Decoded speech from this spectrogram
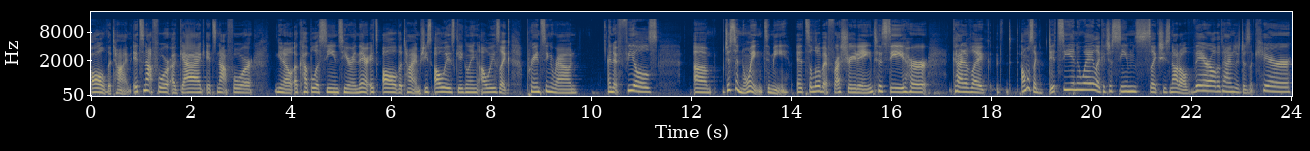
all the time. It's not for a gag, it's not for you know, a couple of scenes here and there. It's all the time. She's always giggling, always like prancing around and it feels um, just annoying to me. It's a little bit frustrating to see her kind of like almost like ditzy in a way. Like it just seems like she's not all there all the time. She doesn't care.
